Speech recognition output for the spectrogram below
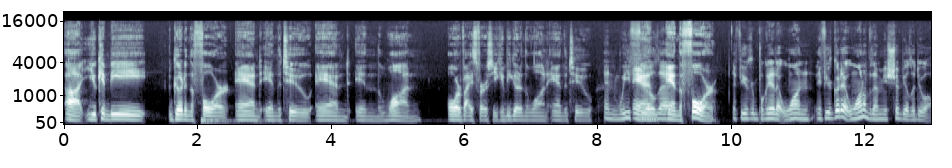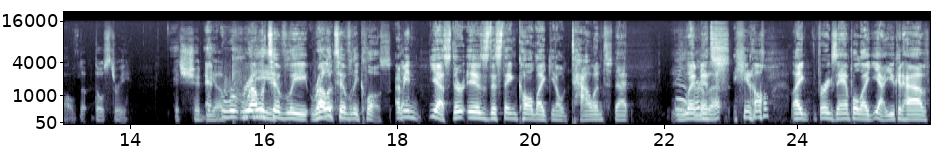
uh, you can be good in the four and in the two and in the one, or vice versa. You can be good in the one and the two And we feel and, that and the four. if you're good at one, if you're good at one of them, you should be able to do all th those three. It should be eh, a R- pretty- relatively relatively close. I Yeah. mean, yes, there is this thing called like, you know, talent that Yeah, I've heard of limits, you know? Like for example, like yeah, you could have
